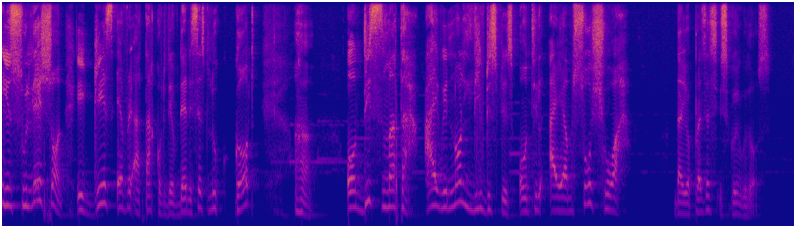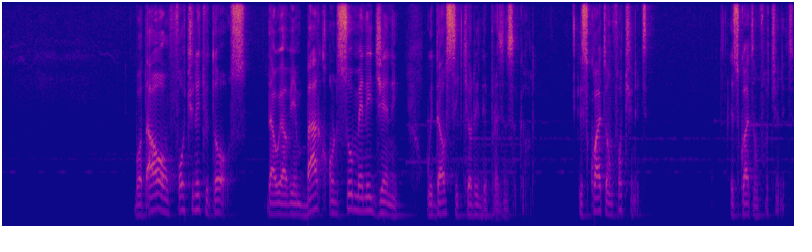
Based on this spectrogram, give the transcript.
insulation against every attack of the devil. Then he says, Look, God, uh, on this matter, I will not leave this place until I am so sure that your presence is going with us. But how unfortunate with us that we have embarked on so many journey without securing the presence of God. It's quite unfortunate. It's quite unfortunate.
